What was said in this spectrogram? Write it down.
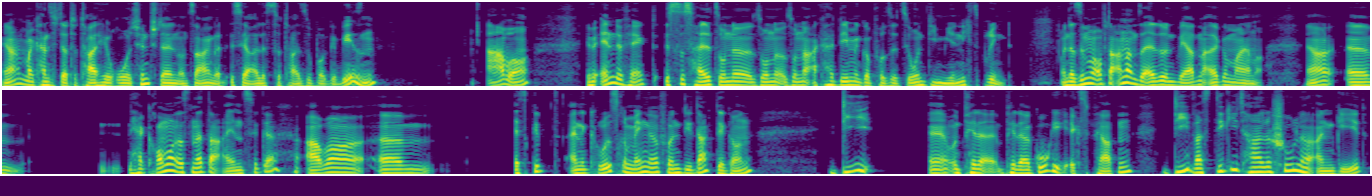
Ja, man kann sich da total heroisch hinstellen und sagen, das ist ja alles total super gewesen. Aber im Endeffekt ist es halt so eine, so eine, so eine Akademikerposition, die mir nichts bringt. Und da sind wir auf der anderen Seite und werden allgemeiner. Ja, ähm, Herr Krommer ist nicht der Einzige, aber ähm, es gibt eine größere Menge von Didaktikern, die äh, und Pädagogikexperten, die, was digitale Schule angeht,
